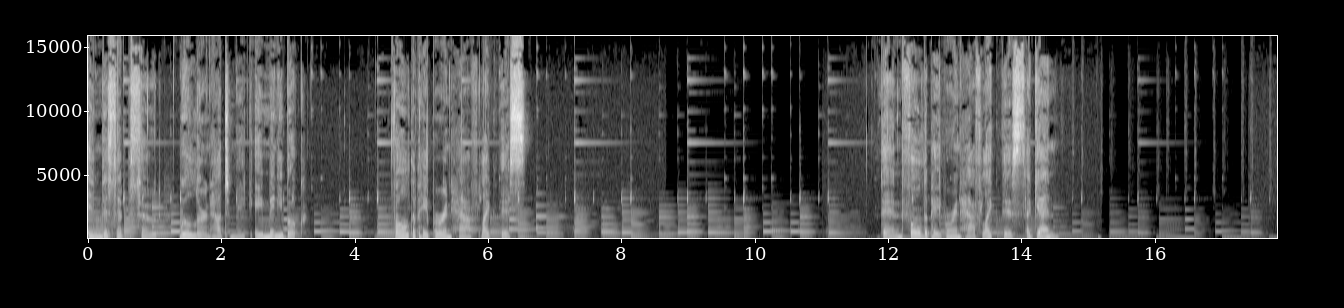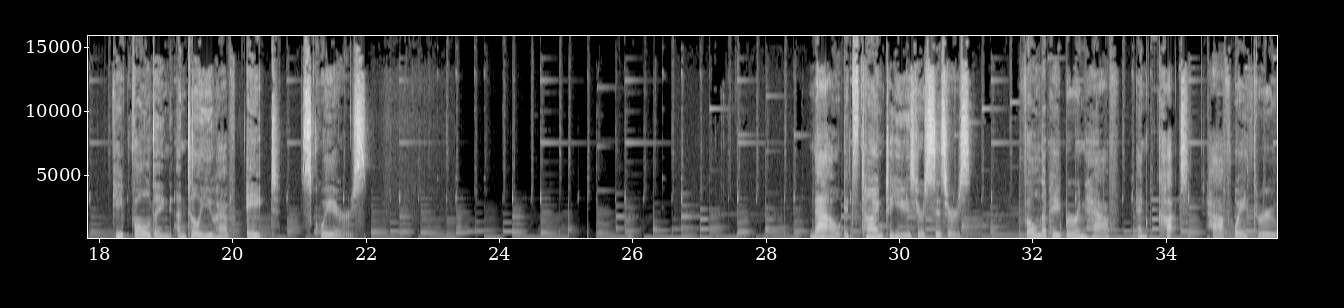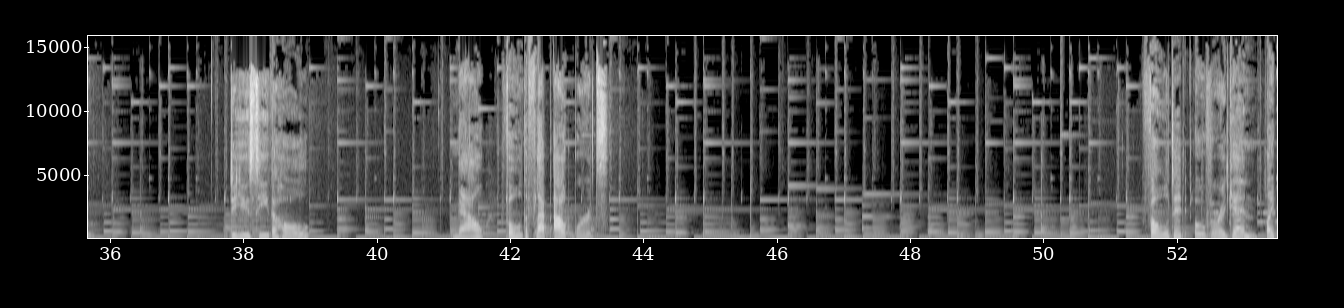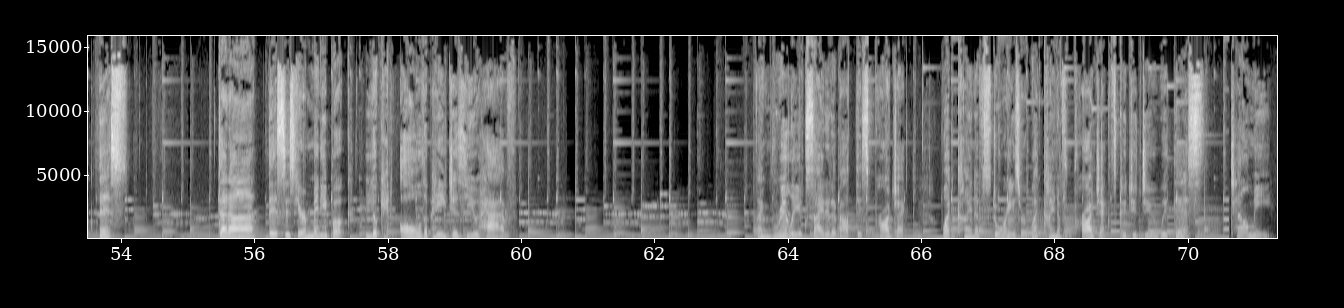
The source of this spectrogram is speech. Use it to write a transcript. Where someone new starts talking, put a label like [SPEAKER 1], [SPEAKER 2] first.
[SPEAKER 1] In this episode, we'll learn how to make a mini book. Fold the paper in half like this. Then fold the paper in half like this again. Keep folding until you have eight squares. Now it's time to use your scissors. Fold the paper in half and cut halfway through. Do you see the hole? Now fold the flap outwards. Fold it over again like this. Ta-da! This is your mini book. Look at all the pages you have. I'm really excited about this project. What kind of stories or what kind of projects could you do with this? Tell me.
